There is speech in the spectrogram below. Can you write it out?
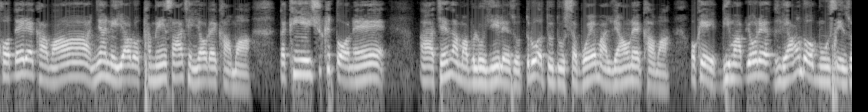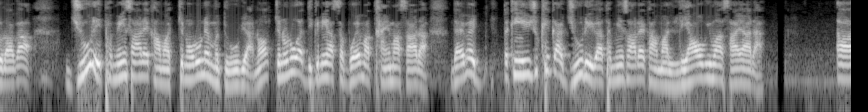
ခေါ်တဲတဲ့အခါမှာညနေရောက်တော့သမင်းစားချိန်ရောက်တဲ့အခါမှာသခင်ယေရှုခရစ်တော်နဲ့အာကျမ်းစာမှာဘယ်လိုရေးလဲဆိုသူတို့အတူတူစပွဲမှာလျောင်းတဲ့အခါမှာโอเคဒီမှာပြောတဲ့လျောင်းတော်မူစဉ်ဆိုတာက ဂျူးတွေသမင်းစားတဲ့ခါမှာကျွန်တော်တို့နဲ့မတူဘူးဗျာနော်ကျွန်တော်တို့ကဒီကနေ့ကစပွဲမှာထိုင်မှစားတာဒါပေမဲ့တခင်ယေရှုခရစ်ကဂျူးတွေကသမင်းစားတဲ့ခါမှာလျောင်းပြီးမှစားရတာအာ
